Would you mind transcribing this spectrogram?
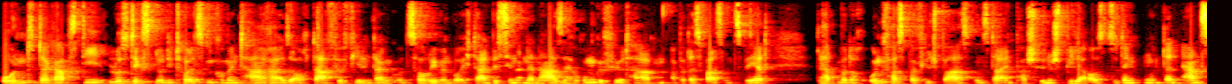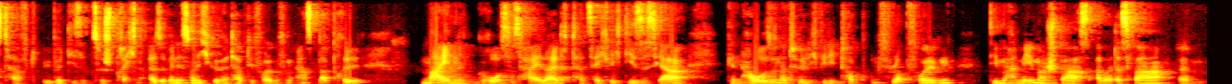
Und da gab es die lustigsten und die tollsten Kommentare. Also auch dafür vielen Dank und sorry, wenn wir euch da ein bisschen an der Nase herumgeführt haben, aber das war es uns wert. Da hatten wir doch unfassbar viel Spaß, uns da ein paar schöne Spiele auszudenken und dann ernsthaft über diese zu sprechen. Also wenn ihr es noch nicht gehört habt, die Folge vom 1. April, mein großes Highlight tatsächlich dieses Jahr. Genauso natürlich wie die Top- und Flop-Folgen. Die machen mir immer Spaß, aber das war ähm,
